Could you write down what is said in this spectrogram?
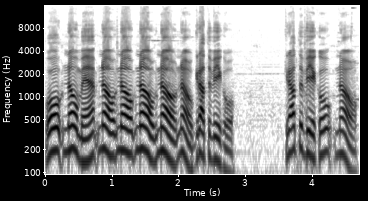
Well, no, ma'am. No, no, no, no, no. Get out the vehicle. Get out the vehicle. No.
